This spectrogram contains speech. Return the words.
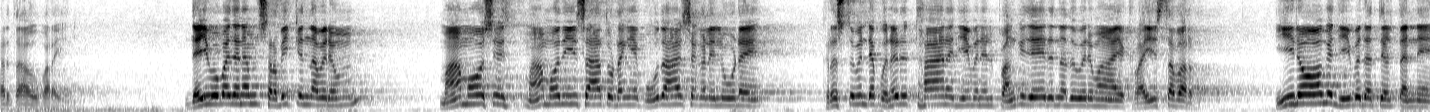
കർത്താവ് പറയുന്നു. ദൈവവചനം ശ്രവിക്കുന്നവരും മാമോസ് മാമോദീസ തുടങ്ങിയ കൂതാശകളിലൂടെ ക്രിസ്തുവിന്റെ പുനരുത്ഥാന ജീവനിൽ പങ്കുചേരുന്നതുവരുമായ ക്രൈസ്തവർ ഈ ലോക ജീവിതത്തിൽ തന്നെ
